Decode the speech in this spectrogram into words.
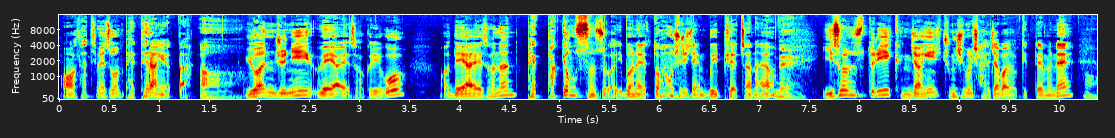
어, 타 팀에서 온 베테랑이었다. 아, 유한준이 외야에서 그리고 어, 내야에서는 백 박경수 선수가 이번에 또 한국 시리즈 MVP였잖아요. 네. 이 선수들이 굉장히 중심을 잘 잡아줬기 때문에 어.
